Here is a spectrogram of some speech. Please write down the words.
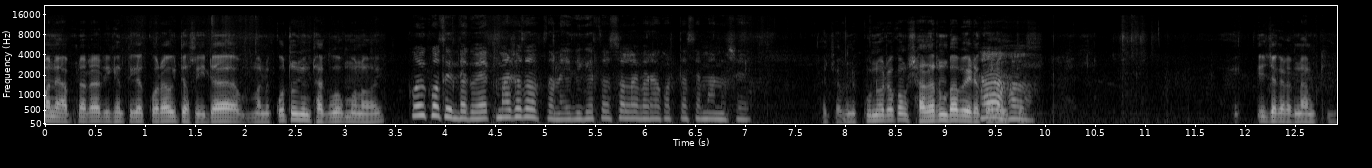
মানে আপনারা এখান থেকে করা হইতাছে এটা মানে কতদিন থাকব মনে হয়? কই কতদিন থাকবে? এক মাসও থাকতো না এদিকে তো চলাফেরা করতেছে মানুষে। আচ্ছা মানে কোনো রকম সাধারণভাবে এটা করা হ্যাঁ হ্যাঁ। হইতাছে? এই জায়গাটার নাম কি?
